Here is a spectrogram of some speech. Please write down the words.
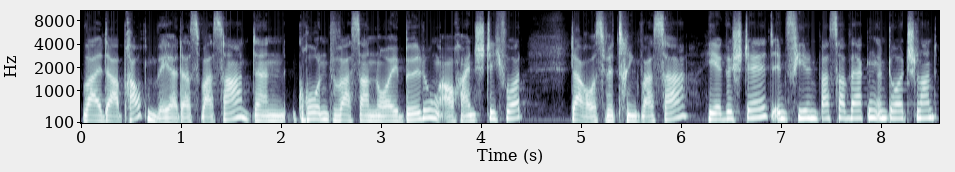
weil da brauchen wir ja das Wasser. Dann Grundwasserneubildung, auch ein Stichwort. Daraus wird Trinkwasser hergestellt in vielen Wasserwerken in Deutschland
